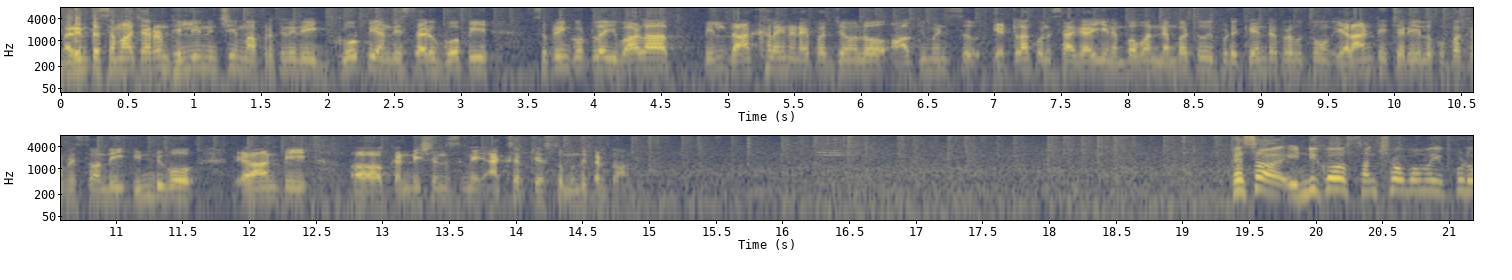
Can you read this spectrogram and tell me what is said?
మరింత సమాచారం ఢిల్లీ నుంచి మా ప్రతినిధి గోపి అందిస్తారు. గోపి సుప్రీంకోర్టులో ఇవాళ బిల్ దాఖలైన నేపథ్యంలో ఆర్గ్యుమెంట్స్ ఎట్లా కొనసాగాయి? నెంబర్ వన్ నెంబర్ టూ ఇప్పుడు కేంద్ర ప్రభుత్వం ఎలాంటి చర్యలకు ఉపక్రమిస్తోంది? ఇండిగో ఎలాంటి కండిషన్స్ని యాక్సెప్ట్ చేస్తూ ముందుకెళ్తోంది? ఎస్ ఇండిగో సంక్షోభం ఇప్పుడు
